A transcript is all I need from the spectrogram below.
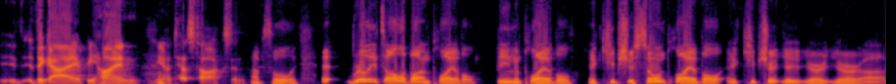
the guy behind you know test talks and Absolutely. It, really, it's all about employable, being employable. It keeps you so employable. It keeps your your your your, uh,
